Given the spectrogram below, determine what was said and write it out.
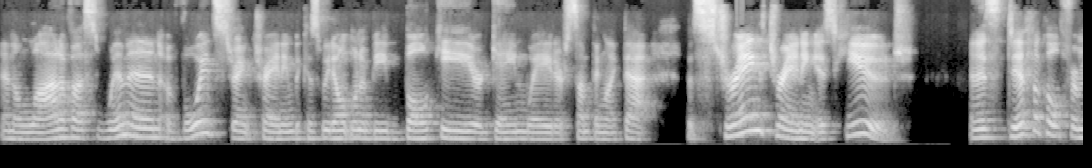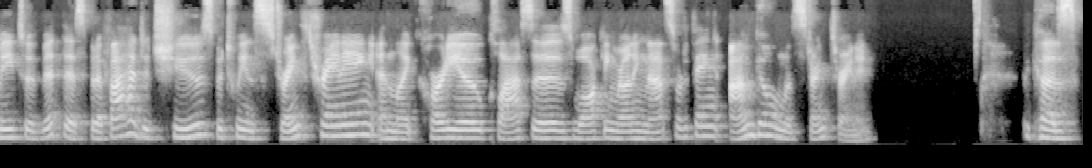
And a lot of us women avoid strength training because we don't want to be bulky or gain weight or something like that. But strength training is huge. And it's difficult for me to admit this, but if I had to choose between strength training and like cardio classes, walking, running, that sort of thing, I'm going with strength training because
